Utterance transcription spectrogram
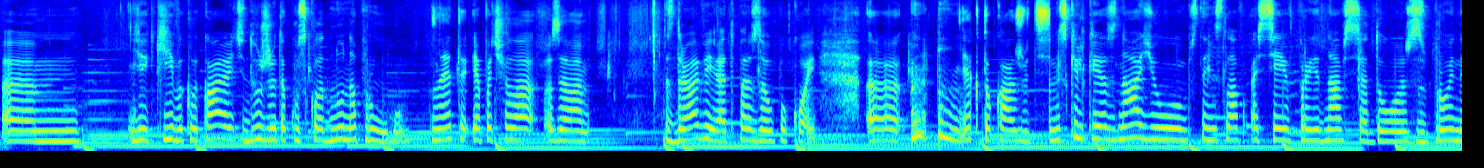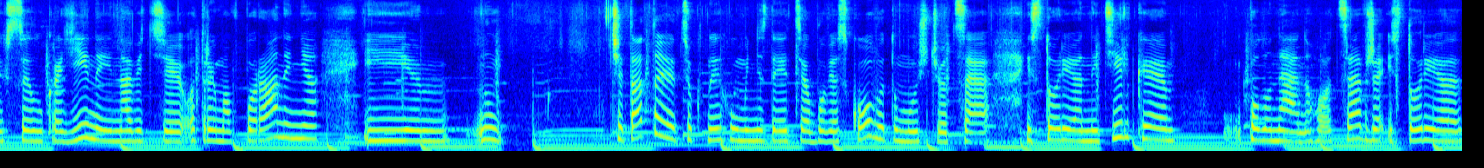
ем, Які викликають дуже таку складну напругу. Знаєте, я почала за здраві, а тепер за упокой. Е, як то кажуть, наскільки я знаю, Станіслав Асєєв приєднався до Збройних сил України і навіть е, отримав поранення. І ну, читати цю книгу, мені здається, обов'язково, тому що це історія не тільки полоненого, це вже історія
